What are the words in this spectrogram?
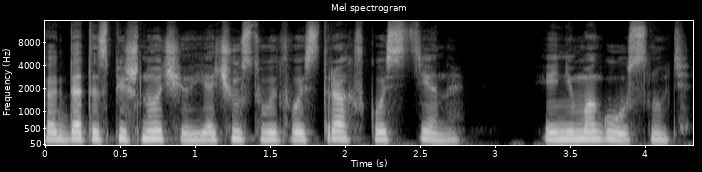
Когда ты спишь ночью, я чувствую твой страх сквозь стены и не могу уснуть.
